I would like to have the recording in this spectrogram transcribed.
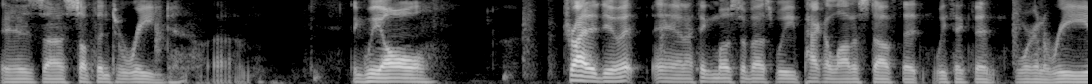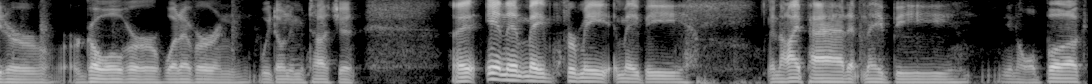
is uh, something to read. Um, I think we all try to do it, and I think most of us we pack a lot of stuff that we think that we're gonna read or or go over or whatever, and we don't even touch it. And it may for me it may be an iPad, it may be you know a book,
